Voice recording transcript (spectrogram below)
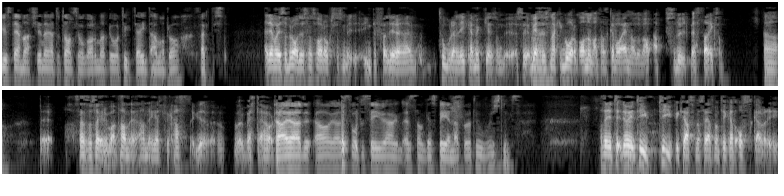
just den matchen när jag totalt såg honom, att då tyckte jag inte han var bra, faktiskt. det var ju så bra du som sa det också, som inte följer den här touren lika mycket som, så jag vet hur snack igår om honom, att han ska vara en av de absolut bästa liksom. Ja. Sen så säger du bara att han är, han är helt förkastlig. Det var det bästa jag hört. Ja, jag hade, ja, jag hade svårt att se hur han, en sån kan spela på ett OS liksom. Alltså det är är ju typ, typ i klass med att säga att man tycker att Oscar var.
